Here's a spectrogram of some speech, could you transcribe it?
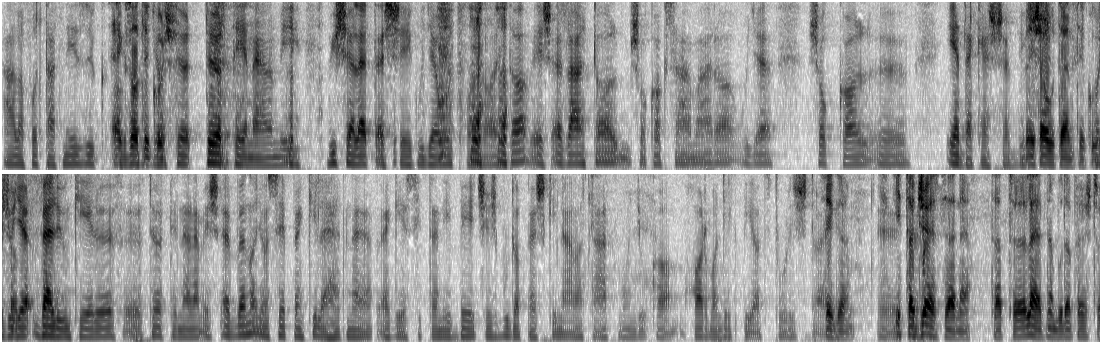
állapotát nézzük. Exotikus. A történelmi viseletesség ugye ott van rajta, és ezáltal sokak számára ugye sokkal ö, érdekesebb is. És autentikusabb. Hogy ugye velünk élő történelem, és ebben nagyon szépen ki lehetne egészíteni Bécs és Budapest kínálatát mondjuk a harmadik piac turista. Igen. Itt a jazz zene, tehát lehetne Budapest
